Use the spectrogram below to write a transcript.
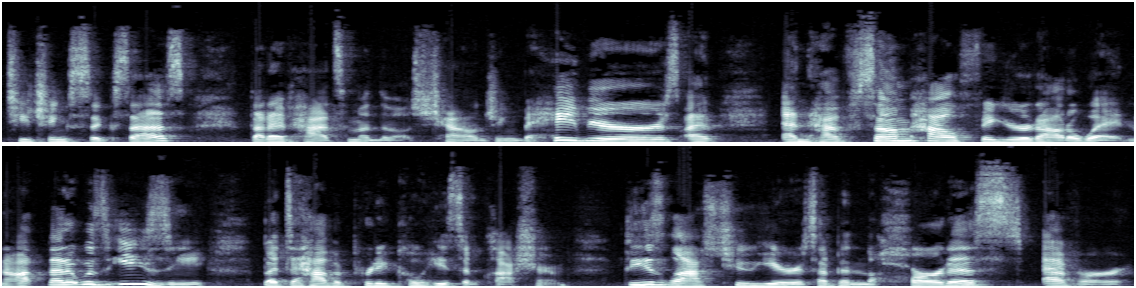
teaching success that I've had some of the most challenging behaviors I've, and have somehow figured out a way. Not that it was easy, but to have a pretty cohesive classroom. These last two years have been the hardest ever.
